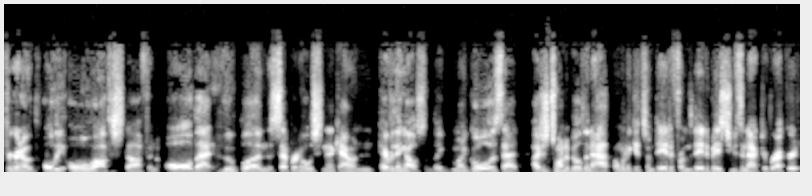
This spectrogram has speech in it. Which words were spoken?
figuring out all the OAuth stuff and all that hoopla and the separate hosting account and everything else. Like my goal is that I just want to build an app. I want to get some data from the database, use an active record,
